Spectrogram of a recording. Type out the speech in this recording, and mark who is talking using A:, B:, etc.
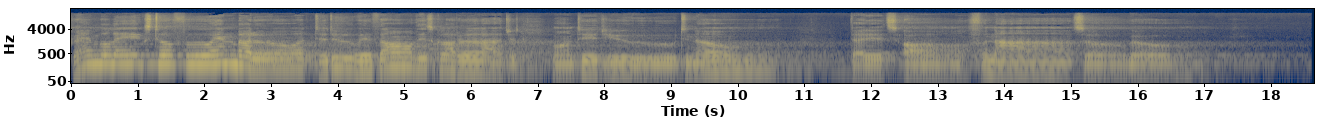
A: Scrambled eggs, tofu, and butter. What to do with all this clutter? I just wanted you to know that it's all for not so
